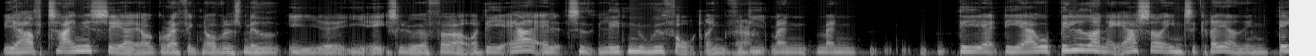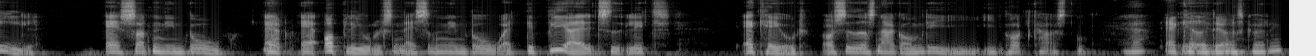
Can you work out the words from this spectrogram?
Vi har haft tegneserier og graphic novels med i, øh, i Æseløre før, og det er altid lidt en udfordring, fordi ja. man, man, det, er, det er jo, billederne er så integreret en del af sådan en bog, af, Ja. af oplevelsen af sådan en bog, at det bliver altid lidt akavet at sidde og snakke om det i, i podcasten. Ja, akavet, det er også godt, ikke?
